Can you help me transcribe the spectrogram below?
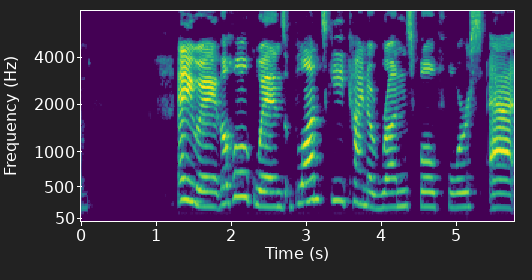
from? Anyway, the Hulk wins. Blonsky kind of runs full force at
